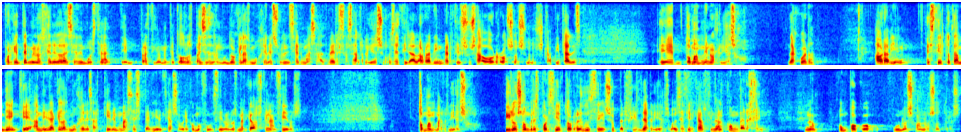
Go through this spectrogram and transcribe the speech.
Porque en términos generales se demuestra en prácticamente todos los países del mundo que las mujeres suelen ser más adversas al riesgo. Es decir, a la hora de invertir sus ahorros o sus capitales, eh, toman menos riesgo. ¿De acuerdo? Ahora bien, es cierto también que a medida que las mujeres adquieren más experiencia sobre cómo funcionan los mercados financieros, toman más riesgo. Y los hombres, por cierto, reducen su perfil de riesgo, es decir, que al final convergen ¿no? un poco unos con los otros.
